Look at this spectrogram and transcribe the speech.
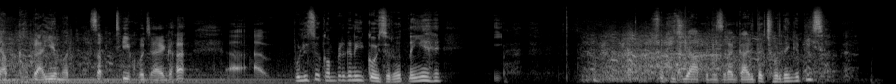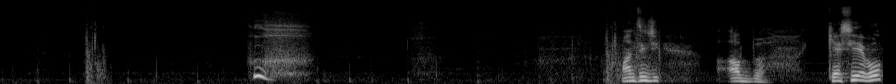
आप घबराइए मत सब ठीक हो जाएगा। पुलिस को कंप्लेंट करने की कोई ज़रूरत नहीं है। सुखी जी आप इन्हें जरा गाड़ी तक छोड़ देंगे प्लीज़ मान सिंह जी अब कैसी है वो?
